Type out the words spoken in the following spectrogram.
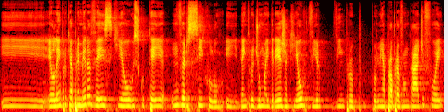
E eu lembro que a primeira vez que eu escutei um versículo e dentro de uma igreja que eu vir, vim por, por minha própria vontade foi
